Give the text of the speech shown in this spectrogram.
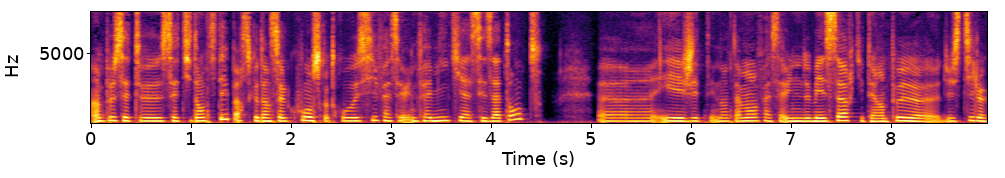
un peu cette, cette identité parce que d'un seul coup on se retrouve aussi face à une famille qui a ses attentes et j'étais notamment face à une de mes sœurs qui était un peu du style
